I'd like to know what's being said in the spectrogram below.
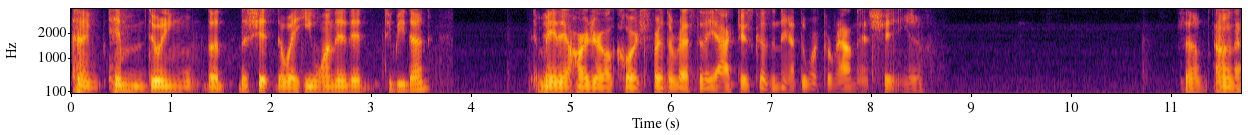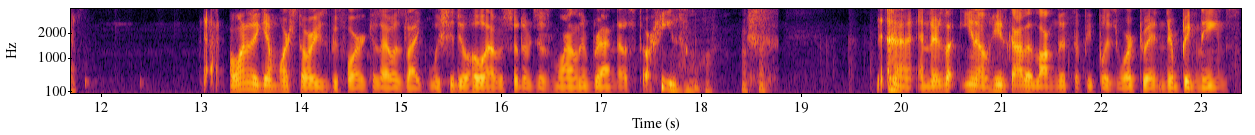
him doing the the shit the way he wanted it to be done. It made it harder, of course, for the rest of the actors because then they have to work around that shit, you know. So I don't know. I wanted to get more stories before because I was like, we should do a whole episode of just Marlon Brando stories. and there's a, you know, he's got a long list of people he's worked with, and they're big names.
